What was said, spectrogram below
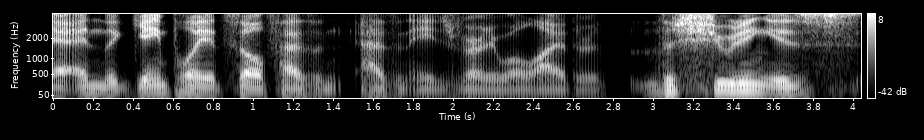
and the gameplay itself hasn't hasn't aged very well either the shooting is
